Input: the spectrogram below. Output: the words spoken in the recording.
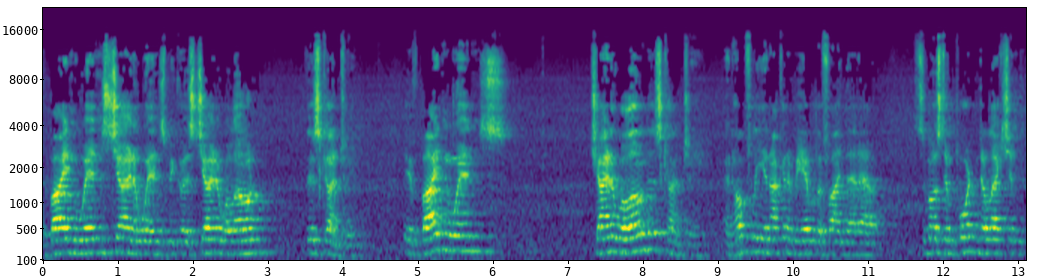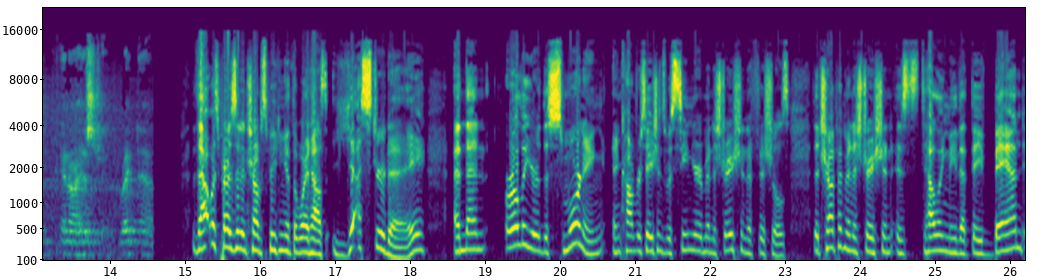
If Biden wins, China wins because China will own this country. If Biden wins, China will own this country, and hopefully you're not going to be able to find that out. It's the most important election in our history right now. That was President Trump speaking at the White House yesterday. And then earlier this morning in conversations with senior administration officials, the Trump administration is telling me that they've banned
